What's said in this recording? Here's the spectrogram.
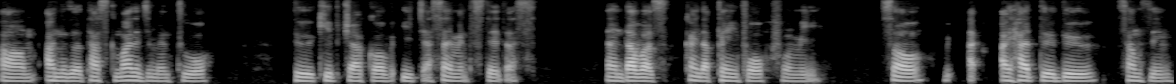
um, another task management tool to keep track of each assignment status. And that was kind of painful for me. So I, I had to do something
